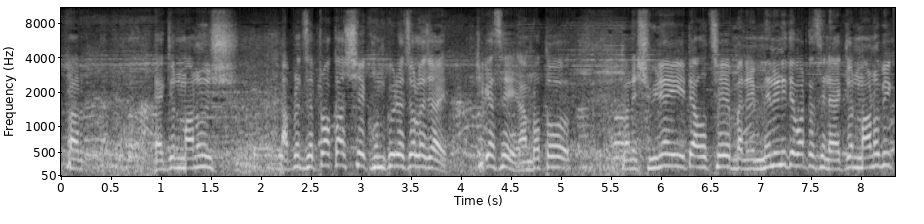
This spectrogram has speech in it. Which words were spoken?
আপনার একজন মানুষ, আপনার যে প্রকাশ্যে খুন করে চলে যায়, ঠিক আছে? আমরা তো মানে শুনেই এটা হচ্ছে মানে মেনে নিতে পারতেছি না, একজন মানবিক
